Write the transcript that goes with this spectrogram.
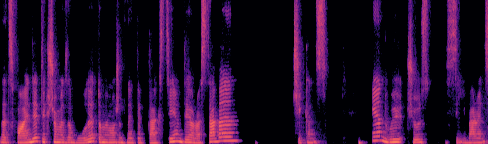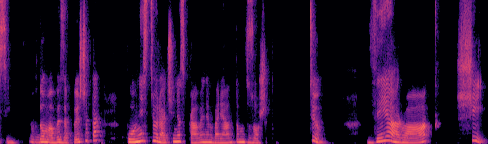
Let's find it. Якщо ми забули, то ми можемо знайти в тексті. There are seven chickens. And we choose C, variant C. Вдома ви запишете повністю речення з правильним варіантом в зошит. Two. There are sheep.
